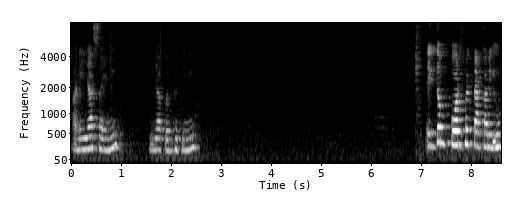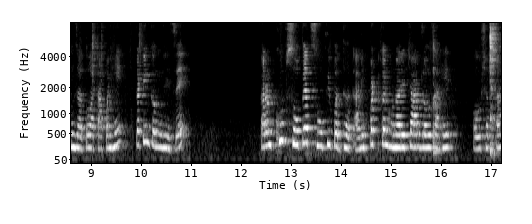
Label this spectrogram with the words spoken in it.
आणि या साईडनी या पद्धतीने. एकदम परफेक्ट आकार येऊन जातो. आता आपण हे कटिंग करून घ्यायचंय. कारण खूप सोप्यात सोपी पद्धत आणि पटकन होणारे चार ब्लाऊज आहेत. पाहू शकता.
